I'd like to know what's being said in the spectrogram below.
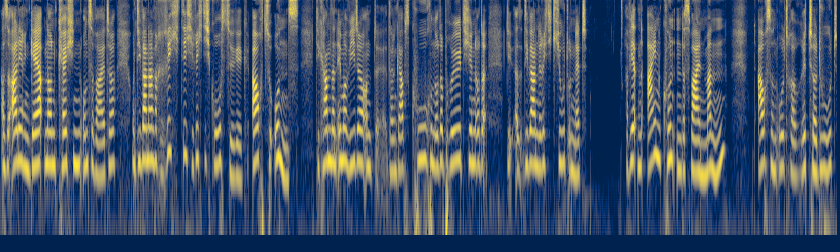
Also all ihren Gärtnern, Köchen und so weiter. Und die waren einfach richtig, richtig großzügig. Auch zu uns. Die kamen dann immer wieder und äh, dann gab es Kuchen oder Brötchen oder die, also die waren richtig cute und nett. Aber wir hatten einen Kunden, das war ein Mann, auch so ein ultra richer Dude.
